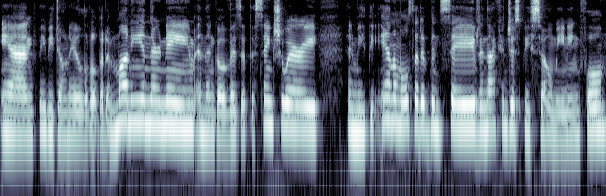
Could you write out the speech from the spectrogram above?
and maybe donate a little bit of money in their name and then go visit the sanctuary and meet the animals that have been saved. And that can just be so meaningful.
